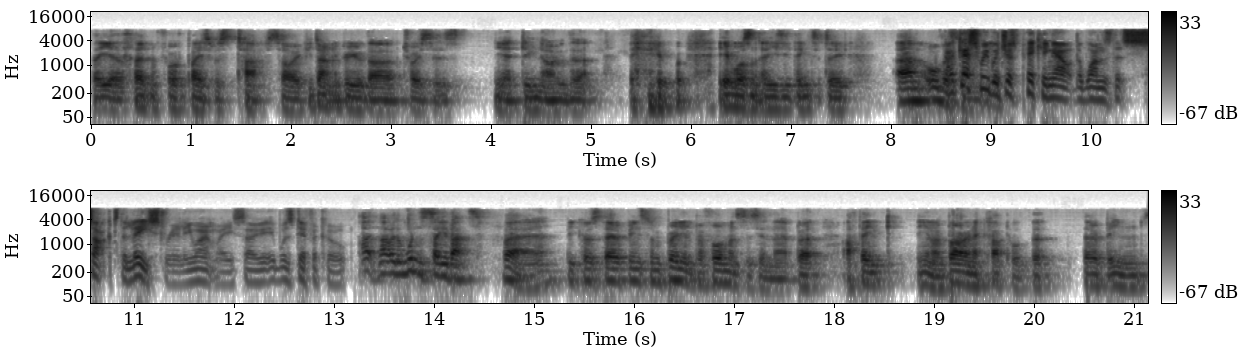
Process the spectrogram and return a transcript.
the yeah, the third and fourth place was tough. So if you don't agree with our choices, yeah, do know that it, it wasn't an easy thing to do. Um, I guess we were just picking out the ones that sucked the least, really, weren't we? So it was difficult. I, I wouldn't say that's fair because there have been some brilliant performances in there, but I think you know, barring a couple, that there have been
